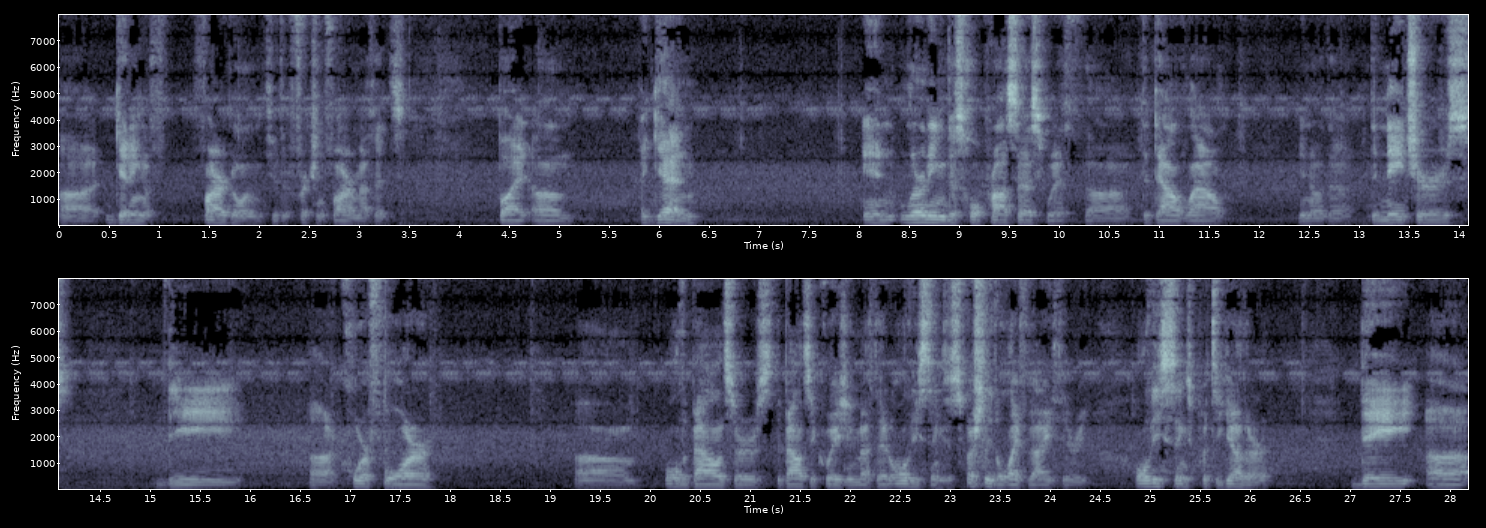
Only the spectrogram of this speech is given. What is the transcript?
uh, getting a fire going through the friction fire methods. But um, again, in learning this whole process with uh, the Dao Lao, you know, the, the natures, the uh, core four, um, all the balancers, the balance equation method, all these things, especially the life value theory, all these things put together, they uh,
